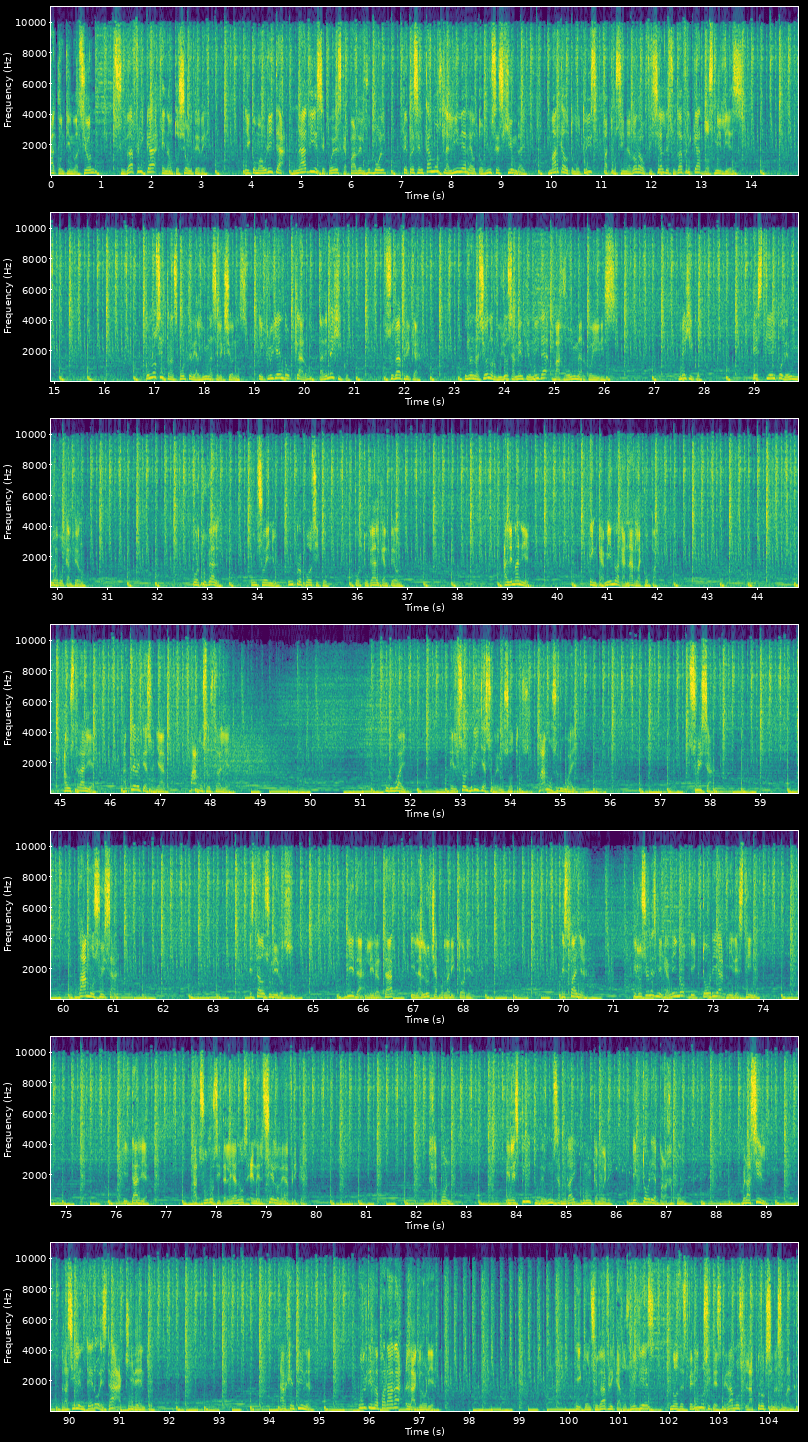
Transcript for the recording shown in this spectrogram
A continuación, Sudáfrica en Autoshow TV. Y como ahorita nadie se puede escapar del fútbol, te presentamos la línea de autobuses Hyundai, marca automotriz patrocinadora oficial de Sudáfrica 2010. Conoce el transporte de algunas selecciones, incluyendo, claro, la de México. Sudáfrica, una nación orgullosamente unida bajo un arco iris. México, es tiempo de un nuevo campeón. Portugal, un sueño, un propósito. Portugal campeón. Alemania, en camino a ganar la copa. Australia, atrévete a soñar. Vamos Australia. Uruguay, el sol brilla sobre nosotros. Vamos Uruguay. Suiza. Vamos Suiza. Estados Unidos. Vida, libertad y la lucha por la victoria. España. Ilusión es mi camino, victoria mi destino. Italia. Azzurros italianos en el cielo de África. Japón. El espíritu de un samurái nunca muere. Victoria para Japón. Brasil. Brasil entero está aquí dentro. Argentina. Última parada, la gloria. Y con Sudáfrica 2010 nos despedimos y te esperamos la próxima semana.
